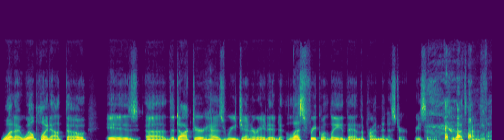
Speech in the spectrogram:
what I will point out, though, is uh, the doctor has regenerated less frequently than the prime minister recently. So that's kind of fun.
